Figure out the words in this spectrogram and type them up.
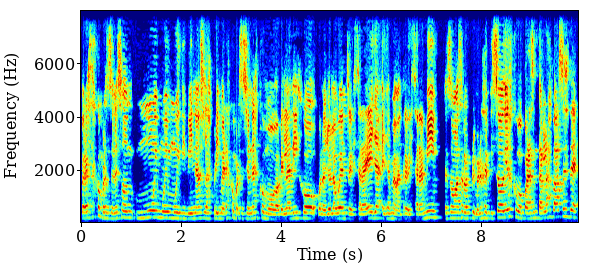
pero estas conversaciones son muy, muy, muy divinas. Las primeras conversaciones, como Gabriela dijo, bueno, yo la voy a entrevistar a ella, ella me va a entrevistar a mí. Esos van a ser los primeros episodios como para sentar las bases de,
